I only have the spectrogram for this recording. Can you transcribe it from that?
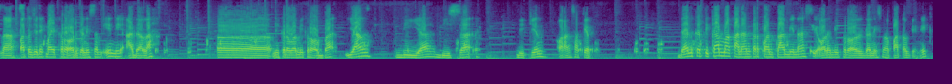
Nah, pathogenic microorganism ini adalah eh, mikroba-mikroba yang dia bisa bikin orang sakit. Dan ketika makanan terkontaminasi oleh mikroorganisme patogenik,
